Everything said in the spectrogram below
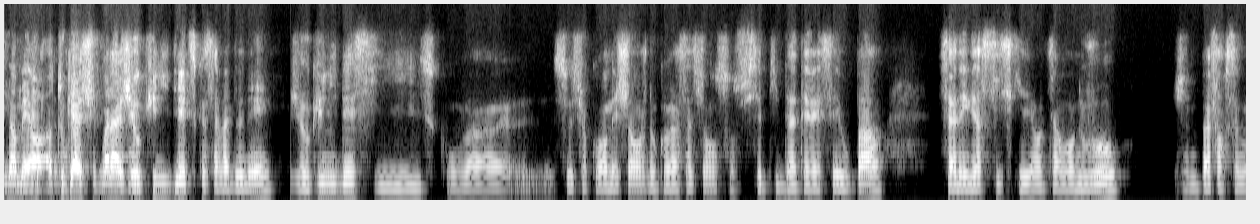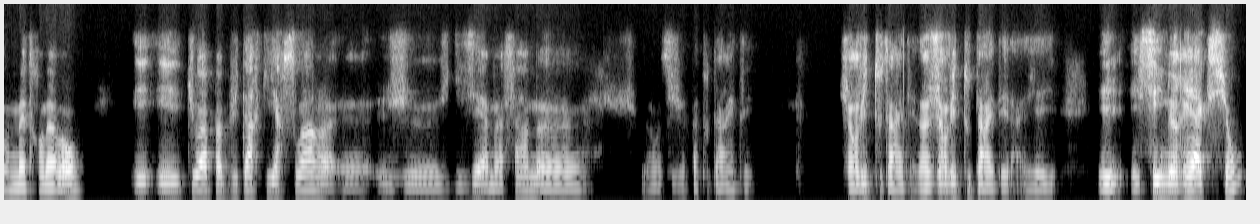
Non, mais en, tout cas, je, voilà, j'ai aucune idée de ce que ça va donner. J'ai aucune idée si ce qu'on va, ce sur quoi on échange, nos conversations sont susceptibles d'intéresser ou pas. C'est un exercice qui est entièrement nouveau. J'aime pas forcément me mettre en avant. Et, et tu vois, pas plus tard qu'hier soir, euh, je, je, disais à ma femme, euh, je me demande si je vais pas tout arrêter. J'ai envie de tout arrêter. J'ai envie de tout arrêter là. Et, c'est une réaction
